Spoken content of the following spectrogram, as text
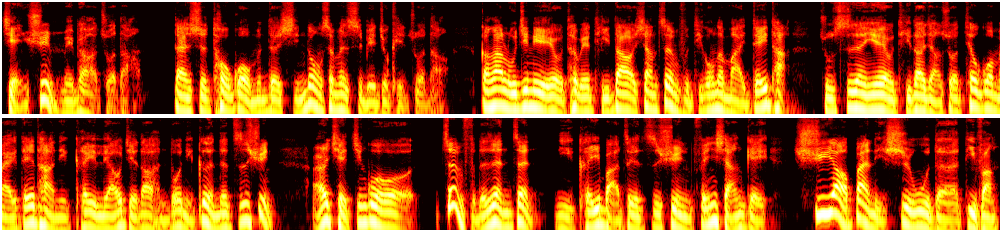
简讯没办法做到，但是透过我们的行动身份识别就可以做到。刚刚卢经理也有特别提到，向政府提供的 MyData，主持人也有提到讲说，透过 MyData 你可以了解到很多你个人的资讯，而且经过政府的认证，你可以把这个资讯分享给需要办理事务的地方。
